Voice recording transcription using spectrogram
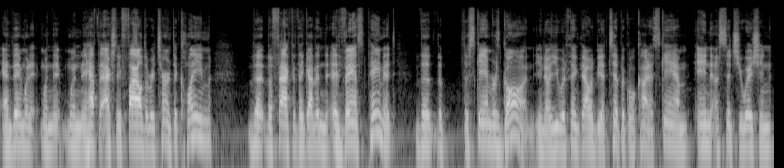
And then when, it, when, they, when they have to actually file the return to claim the, the fact that they got an advanced payment, the, the the scammer's gone. You know, you would think that would be a typical kind of scam in a situation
